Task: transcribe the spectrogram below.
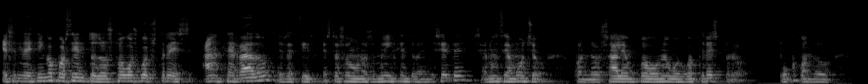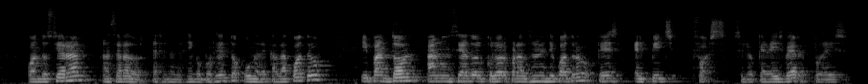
el 75% de los juegos Web 3 han cerrado, es decir, estos son unos 1127. Se anuncia mucho cuando sale un juego nuevo en Web 3, pero poco cuando cuando cierran, han cerrado el 75%, uno de cada cuatro. Y Pantone ha anunciado el color para 2024, que es el Peach Fuzz. Si lo queréis ver, podéis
